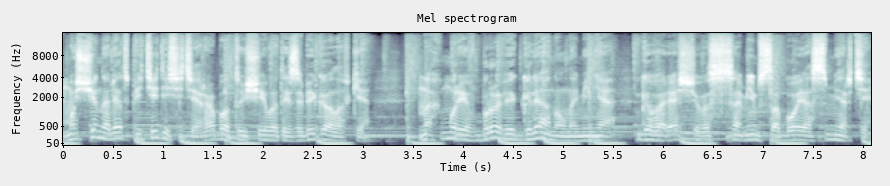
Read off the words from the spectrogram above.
Мужчина лет 50, работающий в этой забегаловке, нахмурив брови, глянул на меня, говорящего с самим собой о смерти.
